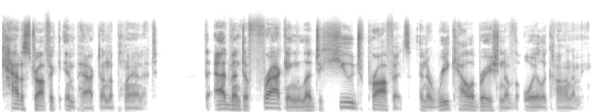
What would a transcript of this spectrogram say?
catastrophic impact on the planet. The advent of fracking led to huge profits and a recalibration of the oil economy,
